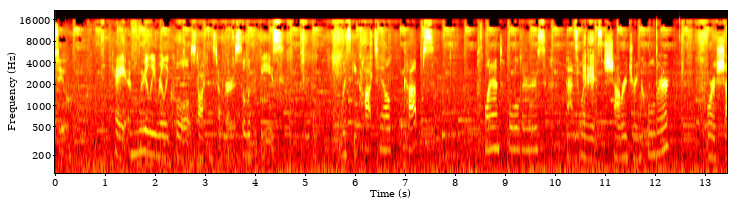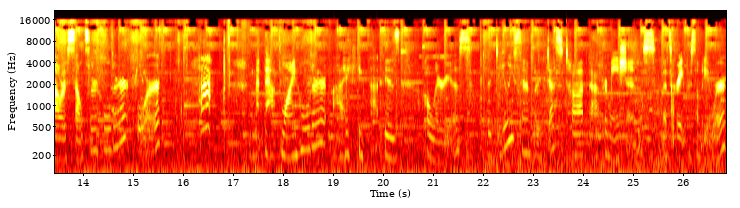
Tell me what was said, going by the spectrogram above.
too. Okay, and really, really cool stocking stuffers. So look at these. Whiskey cocktail cups, plant holders, that's hilarious. Shower drink holder or a shower seltzer holder or ha, a bath wine holder. I think that is hilarious. The Daily Sampler Desktop Affirmations. That's great for somebody at work.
